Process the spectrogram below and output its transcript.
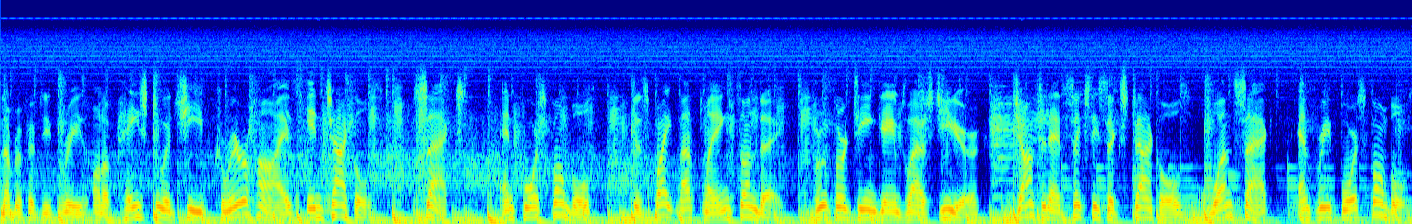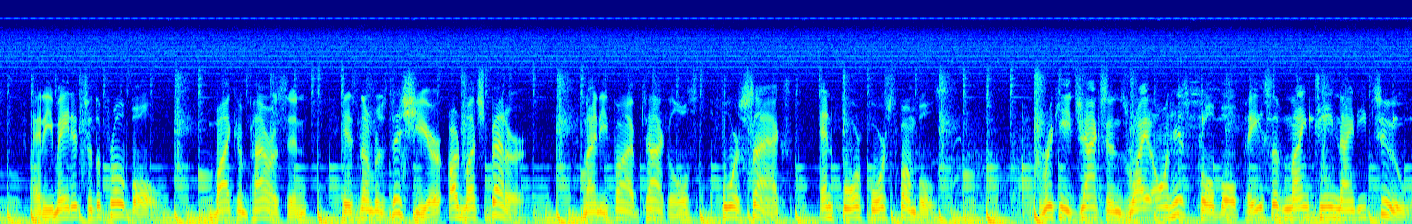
Number 53 is on a pace to achieve career highs in tackles, sacks, and forced fumbles, despite not playing Sunday. Through 13 games last year, Johnson had 66 tackles, one sack, and three forced fumbles, and he made it to the Pro Bowl. By comparison, his numbers this year are much better. 95 tackles, 4 sacks, and 4 forced fumbles. Rickey Jackson's right on his Pro Bowl pace of 1992.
